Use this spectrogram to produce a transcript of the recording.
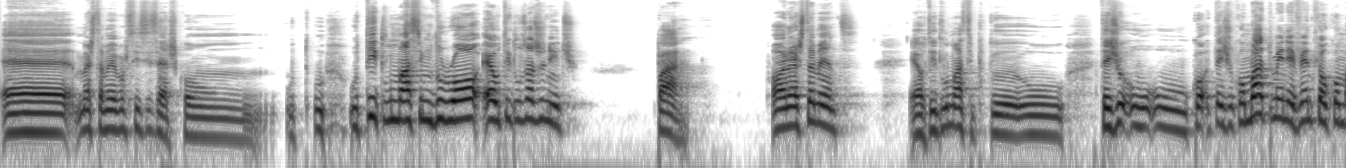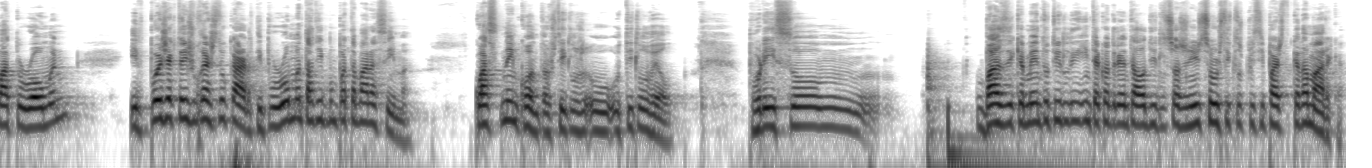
Uh, mas também vamos ser sinceros, com o, o, o, título máximo do Raw é o título dos Estados Unidos. Pá, honestamente, é o título máximo, porque o, tens, o, o, tens o combate main event, que é o combate do Roman, e depois é que tens o resto do card. Tipo, o Roman está tipo um patamar acima. Quase que nem conta os títulos, o, o título dele. Por isso, basicamente, o título intercontinental e o título dos Estados Unidos são os títulos principais de cada marca.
